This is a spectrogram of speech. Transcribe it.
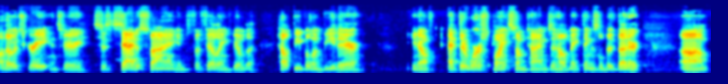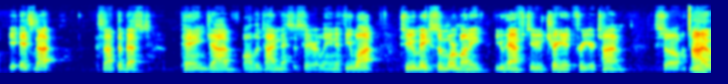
although it's great and it's very satisfying and fulfilling to be able to help people and be there, you know, at their worst point sometimes and help make things a little bit better. Um, it's not it's not the best paying job all the time necessarily. And if you want to make some more money, you have to trade it for your time. So yeah.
